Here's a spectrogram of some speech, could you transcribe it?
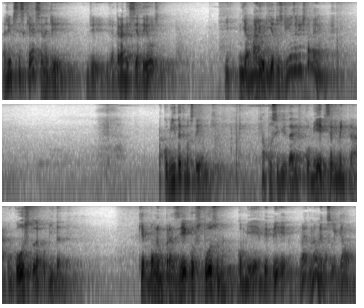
a gente se esquece né, de, de, de agradecer a Deus. E, e, a maioria dos dias a gente está bem. A comida que nós temos, a possibilidade de comer, de se alimentar, o gosto da comida, que é bom, é um prazer gostoso, né? comer, beber, não é, não é um negócio legal. Né?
